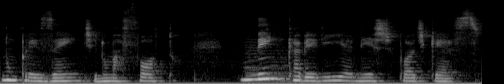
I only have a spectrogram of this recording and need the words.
num presente, numa foto. Nem caberia neste podcast.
